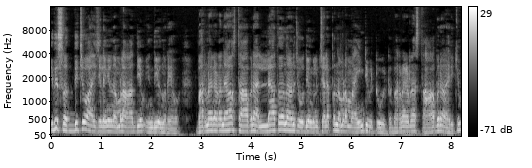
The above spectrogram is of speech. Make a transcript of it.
ഇത് ശ്രദ്ധിച്ച് വായിച്ചില്ലെങ്കിൽ നമ്മൾ ആദ്യം എന്ത് ചെയ്യുമെന്ന് അറിയാമോ ഭരണഘടനാ സ്ഥാപനം അല്ലാത്തതെന്നാണ് ചോദ്യമെങ്കിലും ചിലപ്പോൾ നമ്മുടെ മൈൻഡ് വിട്ടുപോയിട്ട് ഭരണഘടനാ സ്ഥാപനമായിരിക്കും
